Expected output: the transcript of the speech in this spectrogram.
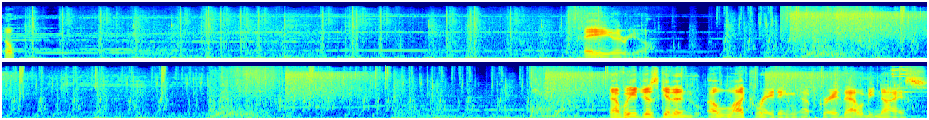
Nope. Hey, there we go. Now, if we could just get a, a luck rating upgrade, that would be nice.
